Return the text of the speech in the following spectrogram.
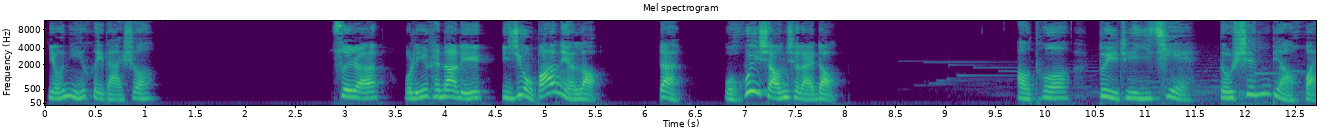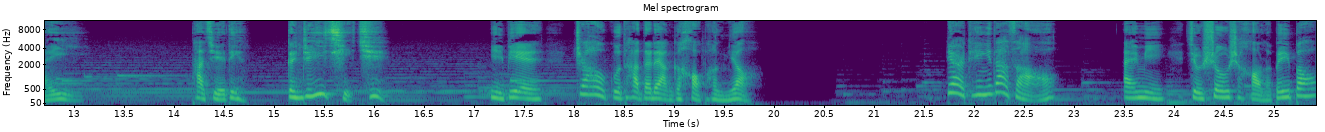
尤尼回答说：“虽然。”我离开那里已经有八年了，但我会想起来的。奥托对这一切都深表怀疑，他决定跟着一起去，以便照顾他的两个好朋友。第二天一大早，艾米就收拾好了背包，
